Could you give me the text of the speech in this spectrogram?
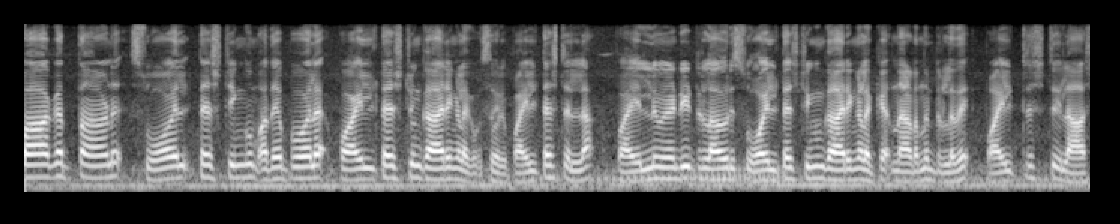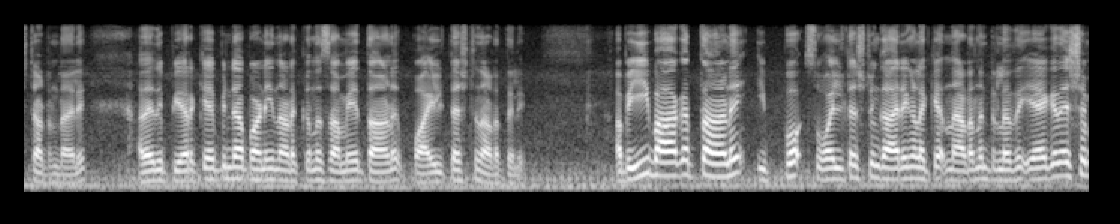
ഭാഗത്താണ് സോയിൽ ടെസ്റ്റിങ്ങും അതേപോലെ പൈൽ ടെസ്റ്റും കാര്യങ്ങളൊക്കെ. സോറി പൈൽ ടെസ്റ്റ് അല്ല പൈലിന് വേണ്ടിയിട്ടുള്ള ഒരു സോയിൽ ടെസ്റ്റിങ്ങും കാര്യങ്ങളൊക്കെ നടന്നിട്ടുള്ളത്. പൈൽ ടെസ്റ്റ് ലാസ്റ്റ് ആയിട്ടുണ്ടായാൽ അതായത് പിയർ കേപ്പിന്റെ ആ പണി നടക്കുന്ന സമയത്താണ് പൈൽ ടെസ്റ്റ് നടത്തൽ അപ്പോൾ ഈ ഭാഗത്താണ് ഇപ്പോൾ സോയിൽ ടെസ്റ്റും കാര്യങ്ങളൊക്കെ നടന്നിട്ടുള്ളത്. ഏകദേശം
